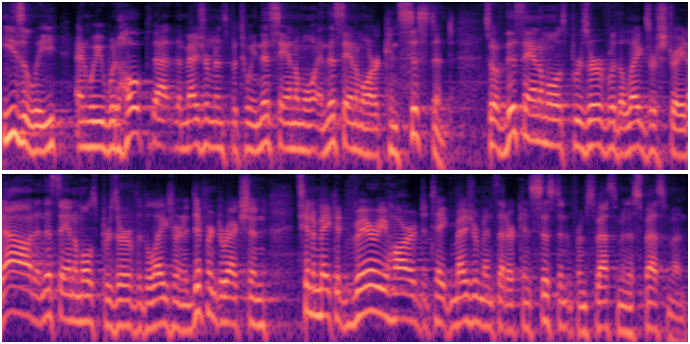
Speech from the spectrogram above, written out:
easily, and we would hope that the measurements between this animal and this animal are consistent. So if this animal is preserved where the legs are straight out and this animal is preserved where the legs are in a different direction, it's going to make it very hard to take measurements that are consistent from specimen to specimen.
